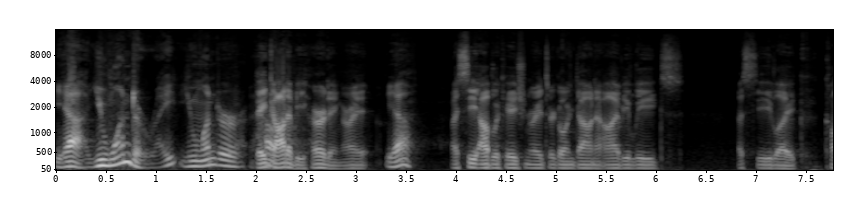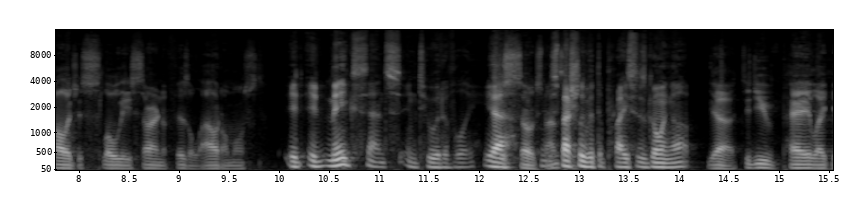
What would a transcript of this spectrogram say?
Yeah, you wonder, right? You wonder They got to be hurting, right? Yeah. I see application rates are going down at Ivy Leagues. I see like colleges slowly starting to fizzle out almost. It it makes sense intuitively. Yeah, just so expensive. especially with the prices going up. Yeah. Did you pay like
